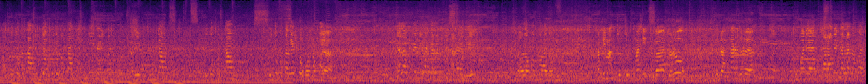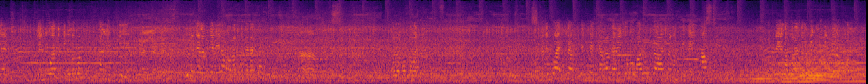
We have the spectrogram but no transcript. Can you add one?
Apa tu petang jam 7 petang ni dari dari petang 7 petang 7 petang esok baru sampai. Ya. Jalan mungkin ni lah jalan kita ada lagi. Kalau pun ada. Tapi mak cucu masih juga dulu sudah daftar dulu ya. Cuma dia ni jalan apa dia dia dua atau tiga lorong kali pergi. Iya iya iya. Dulu jalan macam ni lah orang sana datang. Ah, Kalau pun ada. Masa dia buat dia kita sekarang dari Johor Bahru ke sana kita hitam. Sampai 800 lebih kilometer.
